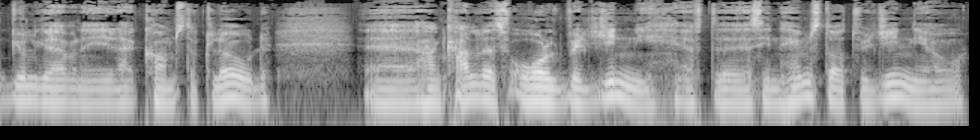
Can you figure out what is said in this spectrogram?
guldgrävarna i det här Comstock Lode. Eh, han kallades för Old Virginia efter sin hemstat Virginia. Och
